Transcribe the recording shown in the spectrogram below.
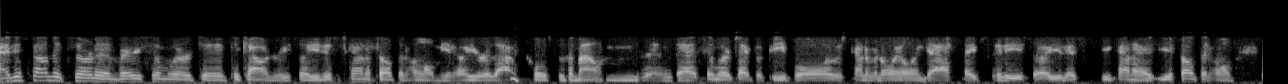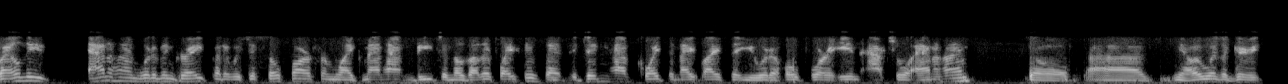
I just found it sort of very similar to, to Calgary. So you just kind of felt at home. You know, you were that close to the mountains and uh, similar type of people. It was kind of an oil and gas type city. So you just, you kind of, you felt at home. My only, Anaheim would have been great, but it was just so far from like Manhattan Beach and those other places that it didn't have quite the nightlife that you would have hoped for in actual Anaheim. So, uh, you know, it was a great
